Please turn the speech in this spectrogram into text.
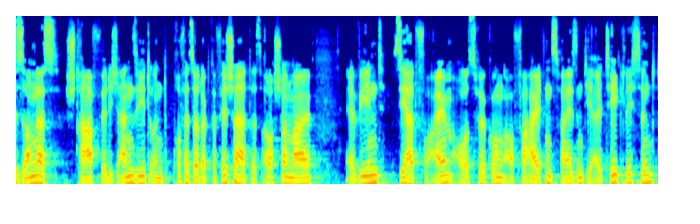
besonders strafwürdig ansieht. Und Professor Dr. Fischer hat das auch schon mal erwähnt. Sie hat vor allem Auswirkungen auf Verhaltensweisen, die alltäglich sind.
